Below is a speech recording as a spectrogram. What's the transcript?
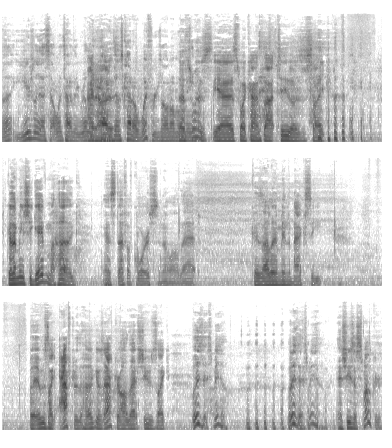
uh, usually that's the only time they really I know, have it's- those kind of whiffers on them. That's I mean, what. it's- Yeah, that's what I kind of thought too. I was just like, because I mean, she gave him a hug and stuff, of course, and all that. Because I let him in the back seat. But it was like after the hug. It was after all that. She was like, "What is that smell? what is that smell?" And she's a smoker,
